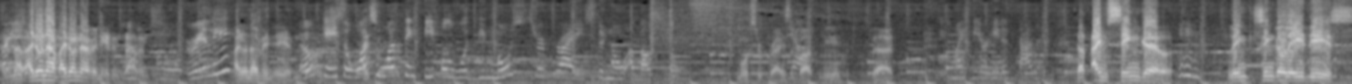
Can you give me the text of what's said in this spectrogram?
Or I'm you not- I don't have I don't have any hidden oh, talents. Oh, really? I don't have any hidden talents. Okay, so what's one thing people would be most surprised to know about you? most surprised Yeah. about me? That might be your hidden talent. that I'm single. Link single ladies.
